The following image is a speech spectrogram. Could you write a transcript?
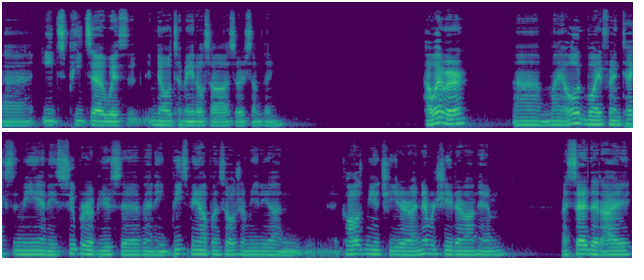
uh, eats pizza with no tomato sauce or something. However, um, my old boyfriend texted me and he's super abusive and he beats me up on social media and calls me a cheater. I never cheated on him. I said that I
